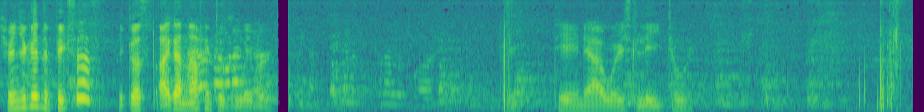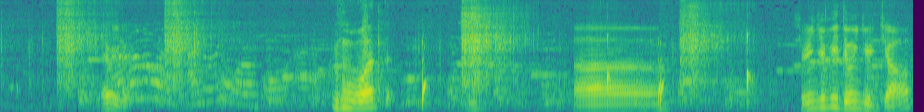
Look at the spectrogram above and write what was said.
Shouldn't you get the pizzas? Because I got nothing to deliver. 10 hours later. There we go. what? Uh, shouldn't you be doing your job?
